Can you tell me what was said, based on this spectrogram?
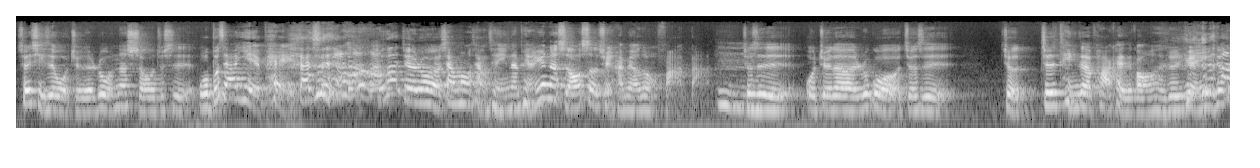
所以其实我觉得，如果那时候就是我不是要夜配，但是 我真的觉得如果有像梦想前行那片，因为那时候社群还没有这么发达，嗯，就是我觉得如果就是就就是听这个 podcast 的高中生，就是愿意就是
